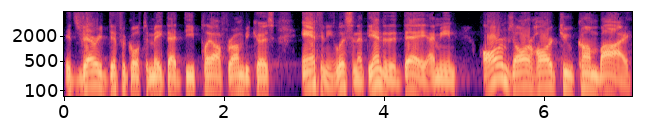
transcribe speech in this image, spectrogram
it's very difficult to make that deep playoff run because Anthony, listen, at the end of the day, I mean, arms are hard to come by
